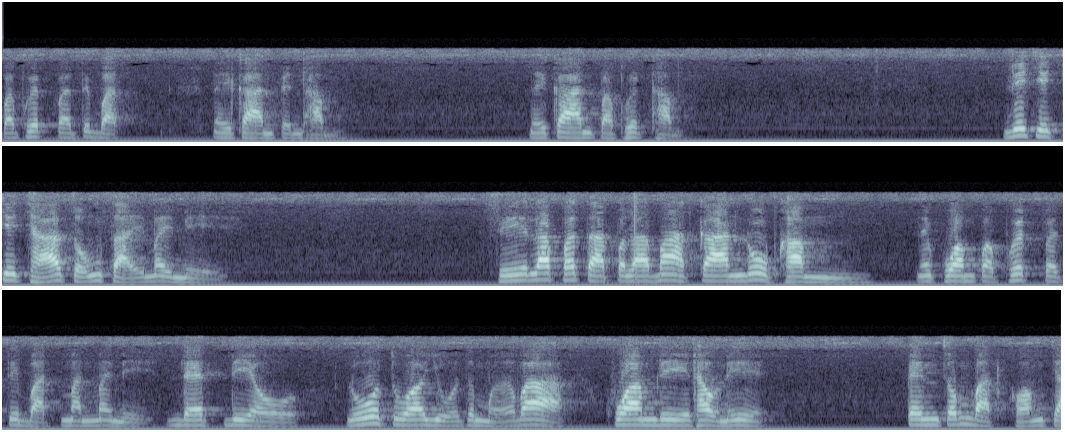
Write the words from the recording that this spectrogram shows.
ประพฤติปฏิบัติ ในการเป็นธรรม ในการประพฤติธรรมวิจิตจิฉาสงสัยไม่มี ศีลพัตปรามาตการรูปคำในความประพฤติปฏิบัติมันไม่มี เด็ดเดียว รู้ตัวอยู่เสมอว่าความดีเท่านี้ เป็นสมบัติของใจ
